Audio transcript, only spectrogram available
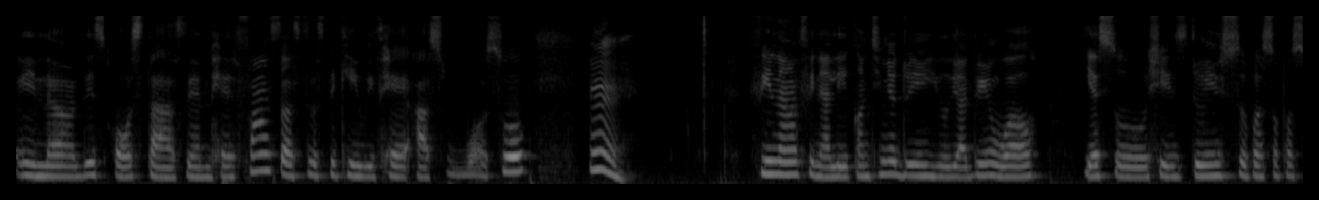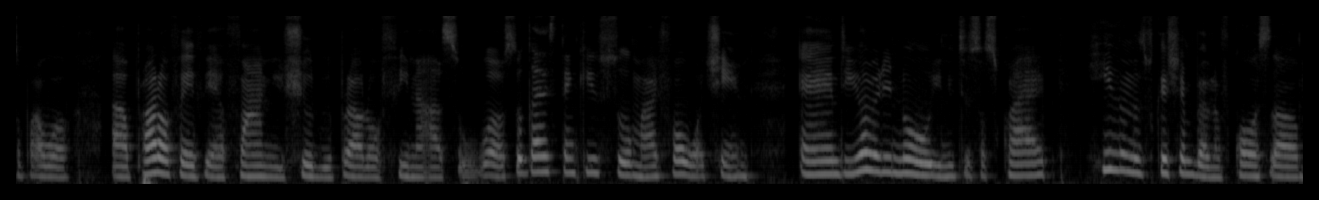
in uh, this all stars and her fans are still sticking with her as well. So mm, Phyna finally continue doing you. You are doing well. Yes so she's doing super super super well. Uh, proud of her. If you're a fan you should be proud of Phyna as well. So guys thank you so much for watching. And you already know you need to subscribe. Hit the notification bell and of course. Um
